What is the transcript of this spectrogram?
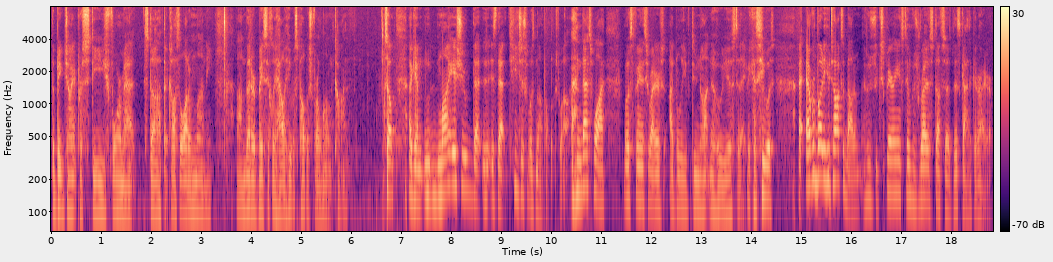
the big giant prestige format stuff that costs a lot of money. Um, that are basically how he was published for a long time. So again, my issue that is that he just was not published well, and that's why most fantasy writers, I believe, do not know who he is today because he was. Everybody who talks about him, who's experienced him, who's read his stuff, says this guy's a good writer.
